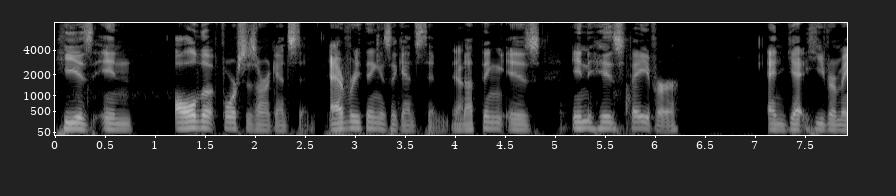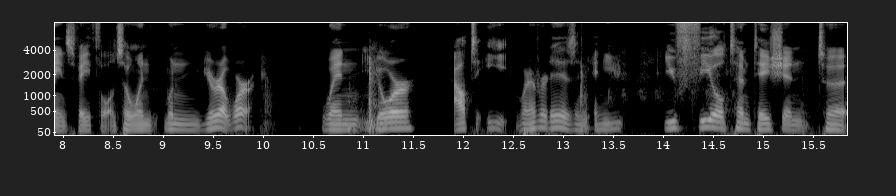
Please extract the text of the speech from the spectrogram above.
he is in all the forces are against him. Everything is against him. Yeah. Nothing is in his favor, and yet he remains faithful. And so when when you're at work, when you're out to eat, whatever it is, and, and you you feel temptation to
